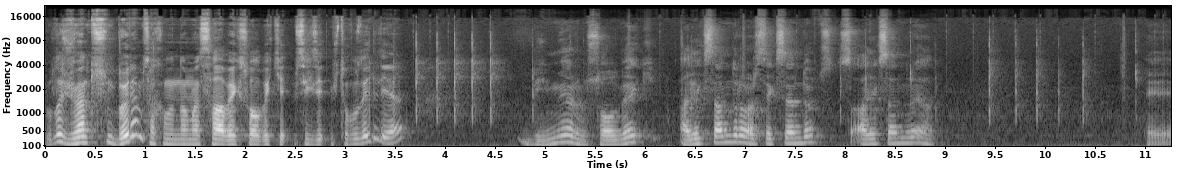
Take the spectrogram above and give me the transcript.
Ula Juventus'un böyle mi takımı normal sağ bek sol bek 78 79 değildi ya. bilmiyorum sol bek Alexandro var 84 Alexandro'ya al. Ee,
